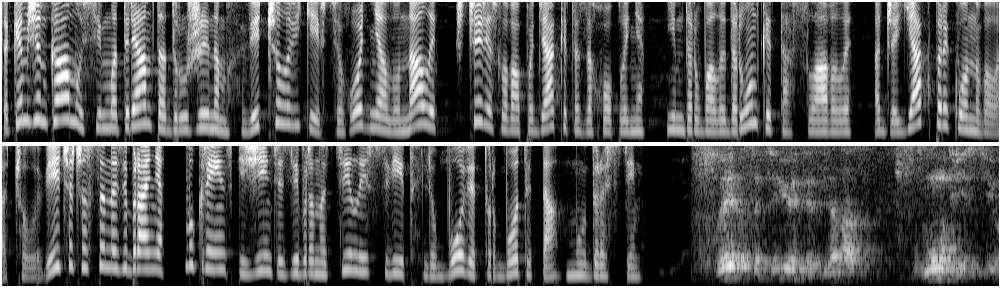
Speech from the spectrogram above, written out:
Таким жінкам, усім матерям та дружинам від чоловіків цього дня лунали щирі слова подяки та захоплення. Їм дарували дарунки та славили. Адже як переконувала чоловіча частина зібрання, в українській жінці зібрано цілий світ любові, турботи та мудрості. Ви асоціюєтесь для нас з мудрістю,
